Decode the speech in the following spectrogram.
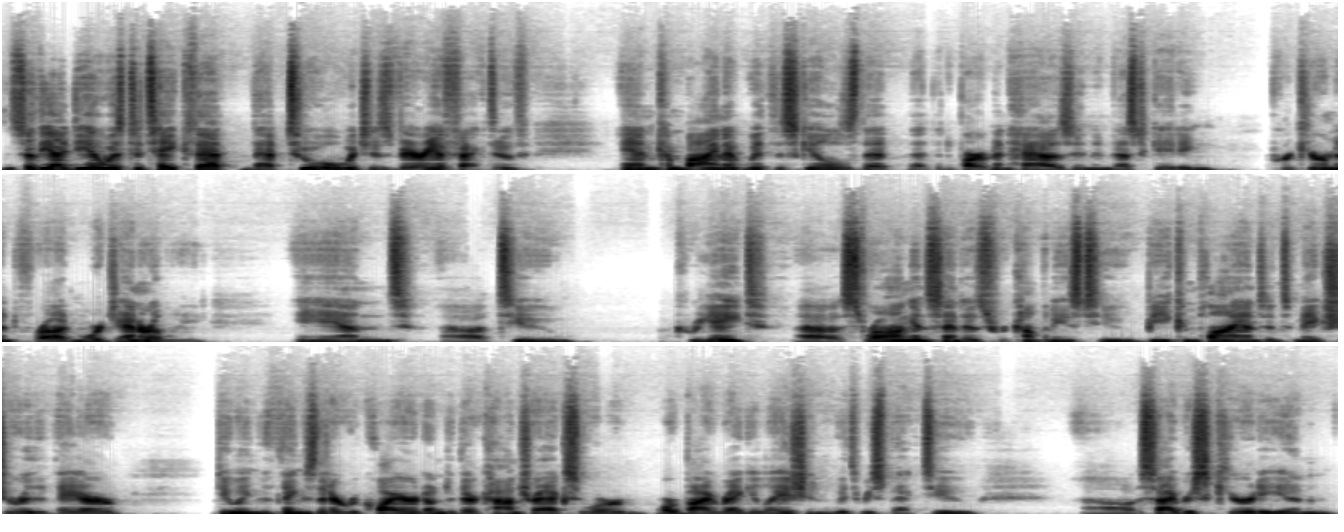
And so the idea was to take that, that tool, which is very effective, and combine it with the skills that, that the department has in investigating procurement fraud more generally, and uh, to create uh, strong incentives for companies to be compliant and to make sure that they are doing the things that are required under their contracts or or by regulation with respect to uh, cybersecurity and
